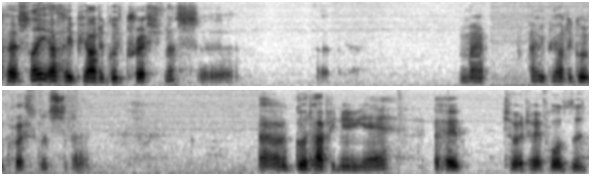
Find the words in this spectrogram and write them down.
personally, I hope you had a good Christmas. Uh, uh, I hope you had a good Christmas. Uh, a good Happy New Year. I hope 2024 is the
